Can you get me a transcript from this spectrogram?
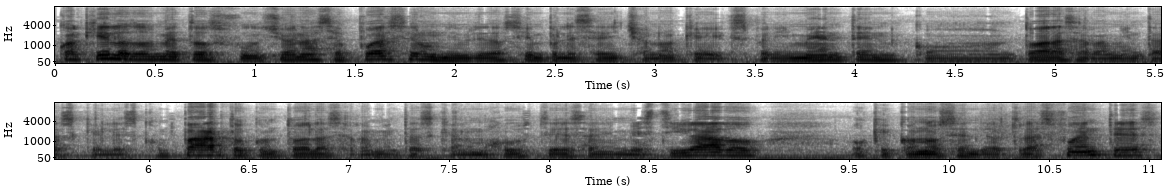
Cualquiera de los dos métodos funciona, se puede hacer un híbrido, siempre les he dicho, ¿no? Que experimenten con todas las herramientas que les comparto, con todas las herramientas que a lo mejor ustedes han investigado o que conocen de otras fuentes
